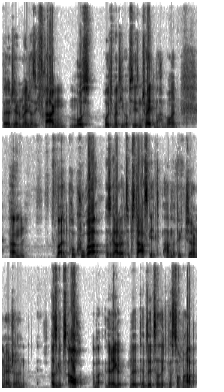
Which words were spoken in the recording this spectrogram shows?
weil der General Manager sich fragen muss, ultimativ, ob sie diesen Trade machen wollen. Ähm, weil Prokura, also gerade wenn es um Stars geht, haben natürlich General Manager dann, also gibt's auch, aber in der Regel, ne, der Besitzer sägt das doch noch ab.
